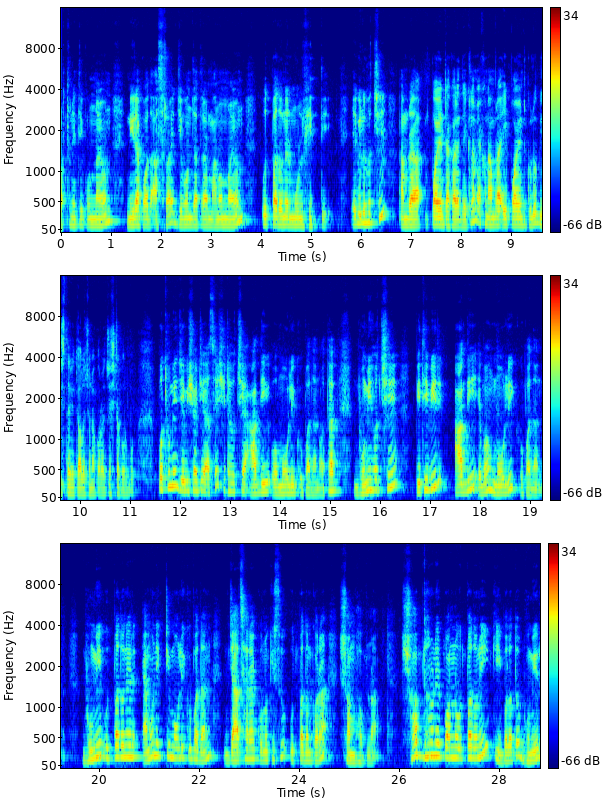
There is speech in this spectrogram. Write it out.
অর্থনৈতিক উন্নয়ন, নিরাপদ আশ্রয়, জীবনযাত্রার মানোন্নয়ন উৎপাদনের মূল ভিত্তি। এগুলো হচ্ছে আমরা পয়েন্ট আকারে দেখলাম। এখন আমরা এই পয়েন্টগুলো বিস্তারিত আলোচনা করার চেষ্টা করব। প্রথমে যে বিষয়টি আছে, সেটা হচ্ছে আদি ও মৌলিক উপাদান। অর্থাৎ ভূমি হচ্ছে পৃথিবীর আদি এবং মৌলিক উপাদান। ভূমি উৎপাদনের এমন একটি মৌলিক উপাদান যা ছাড়া কোনো কিছু উৎপাদন করা সম্ভব না। সব ধরনের পণ্য উৎপাদনেই কি বলতো? ভূমির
